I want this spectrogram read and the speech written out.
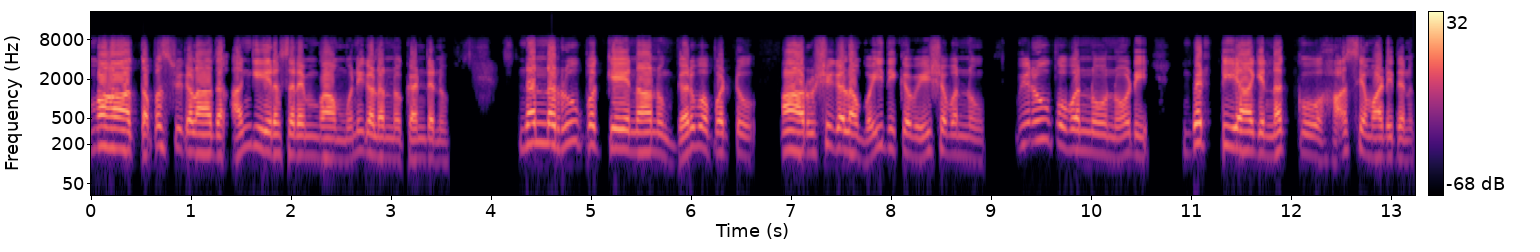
ಮಹಾ ತಪಸ್ವಿಗಳಾದ ಅಂಗೀರಸರೆಂಬ ಮುನಿಗಳನ್ನು ಕಂಡೆನು. ನನ್ನ ರೂಪಕ್ಕೆ ನಾನು ಗರ್ವಪಟ್ಟು ಆ ಋಷಿಗಳ ವೈದಿಕ ವೇಷವನ್ನು, ವಿರೂಪವನ್ನು ನೋಡಿ ಗಟ್ಟಿಯಾಗಿ ನಕ್ಕು ಹಾಸ್ಯ ಮಾಡಿದೆನು.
